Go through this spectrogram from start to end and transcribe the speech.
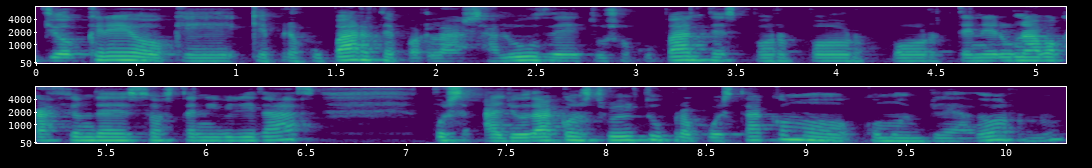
yo creo que, preocuparte por la salud de tus ocupantes, por, por tener una vocación de sostenibilidad, pues ayuda a construir tu propuesta como, como empleador, ¿no?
